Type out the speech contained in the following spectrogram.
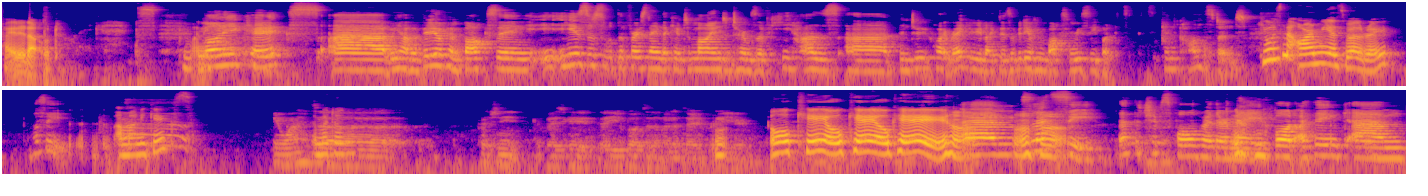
fight it out. Money, Money Kicks. Uh, we have a video of him boxing. He, he is just the first name that came to mind in terms of he has uh, been doing quite regularly. Like there's a video of him boxing recently, but it's, it's been constant. He was in the army as well, right? Was he? Money Kicks. He went. Am I talking? Uh, basically you go to the military for a year. Okay, okay, okay. Um, so let's see. Let the chips fall where they're made. but I think um,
